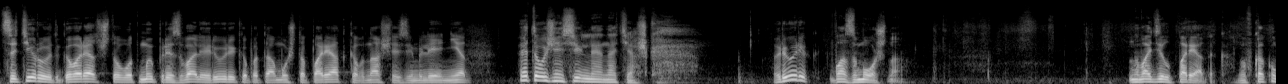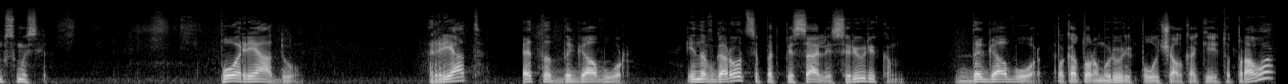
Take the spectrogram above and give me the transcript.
цитируют, говорят, что вот мы призвали Рюрика, потому что порядка в нашей земле нет, это очень сильная натяжка. Рюрик, возможно, наводил порядок. Но в каком смысле? По ряду. Ряд – это договор. И новгородцы подписали с Рюриком договор, по которому Рюрик получал какие-то права,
